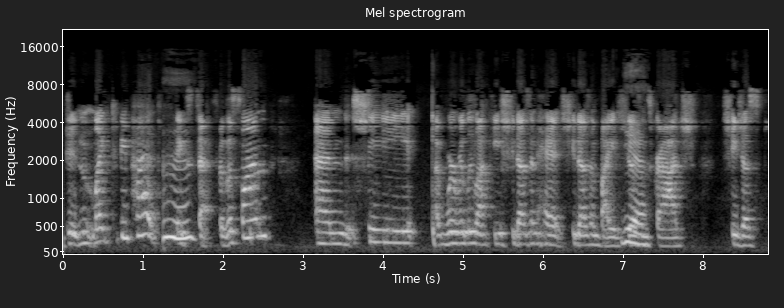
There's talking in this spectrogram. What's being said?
didn't like to be pet, Mhm. except for this one. And she, we're really lucky. She doesn't hit, she doesn't bite, she Yeah. doesn't scratch. She just,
